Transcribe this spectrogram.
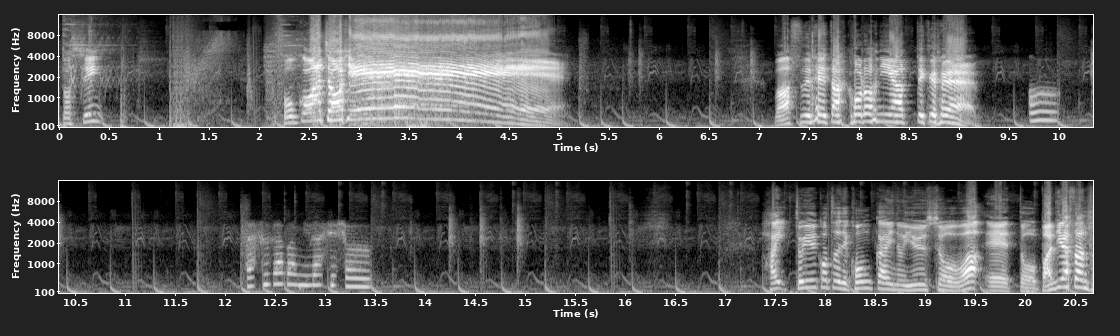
突進ここは長飛忘れた頃にやってくるおお。さすがバニラ師匠。はい。ということで、今回の優勝は、えっ、ー、と、バニラさんの、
